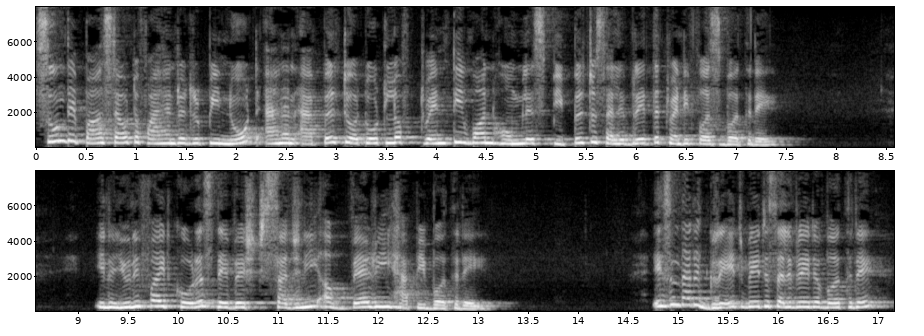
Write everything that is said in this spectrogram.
Soon they passed out a 500 rupee note and an apple to a total of 21 homeless people to celebrate the 21st birthday. In a unified chorus, they wished Sajani a very happy birthday. Isn't that a great way to celebrate a birthday?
